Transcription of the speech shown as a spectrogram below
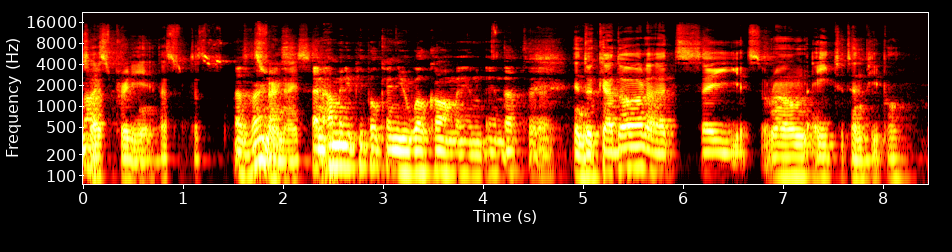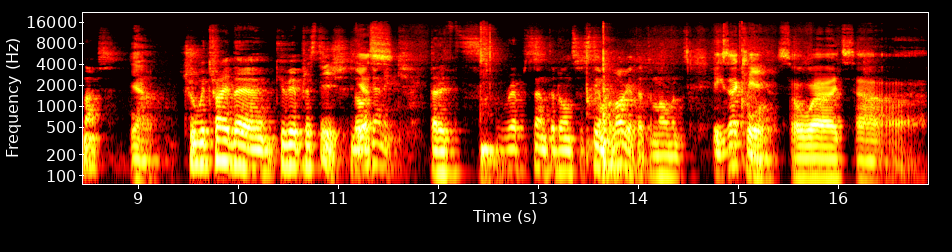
So that's pretty, that's, that's, That's very, nice. And how many people can you welcome in, in that? Uh, In the Cadole, I'd say it's around 8 to 10 people. nice. Yeah. Should we try the Cuvée Prestige, the Yes. organic, that it's represented on Systembolaget at the moment? Exactly. So uh, it's uh,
